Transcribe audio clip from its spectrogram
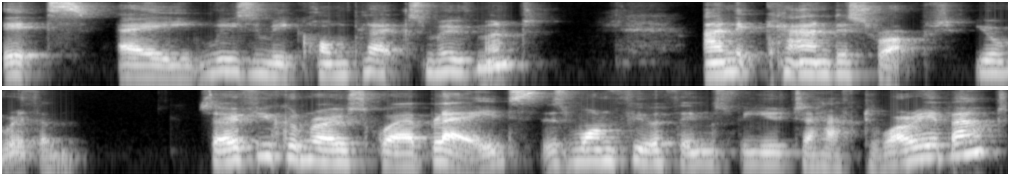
It's a reasonably complex movement and it can disrupt your rhythm. So, if you can row square blades, there's one fewer things for you to have to worry about.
